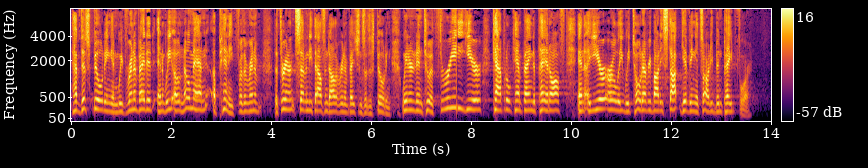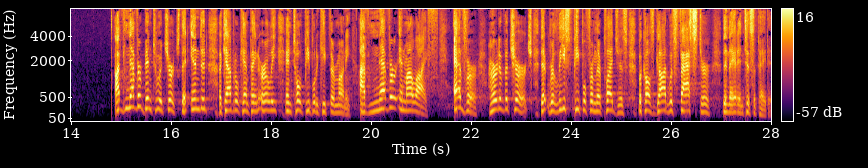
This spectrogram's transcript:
have this building and we've renovated and we owe no man a penny for the, the $370,000 renovations of this building. We entered into a three year capital campaign to pay it off, and a year early we told everybody, stop giving, it's already been paid for. I've never been to a church that ended a capital campaign early and told people to keep their money. I've never in my life ever heard of a church that released people from their pledges because God was faster than they had anticipated.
